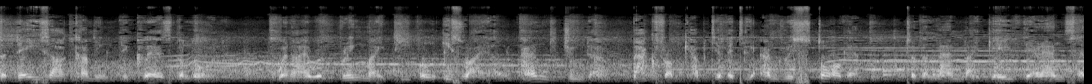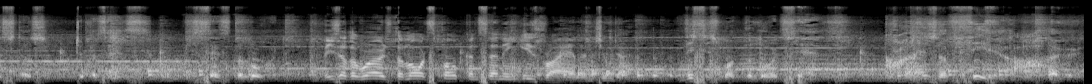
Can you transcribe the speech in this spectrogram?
The days are coming, declares the Lord, when I will bring my people Israel and Judah back from captivity and restore them to the land These are the words the Lord spoke concerning Israel and Judah. This is what the Lord says. Cries of fear are heard.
